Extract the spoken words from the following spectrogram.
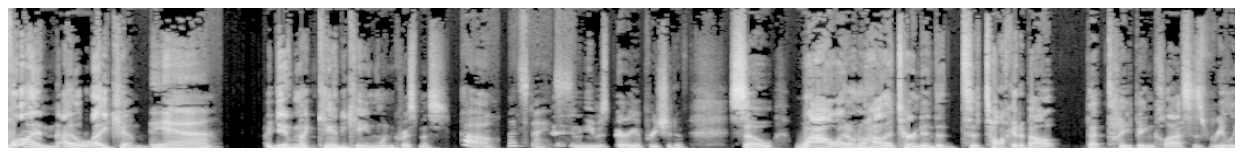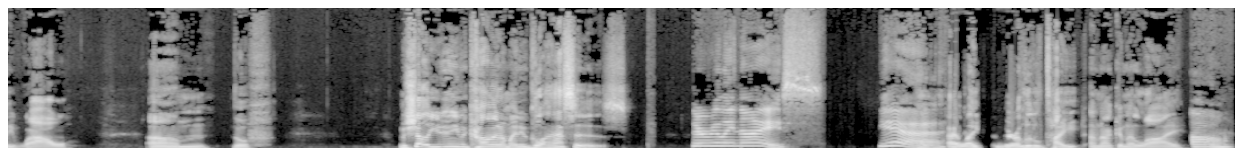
fun. I like him. yeah. I gave him a candy cane one Christmas Oh, that's nice. and he was very appreciative. So, wow, I don't know how that turned into to talking about that typing class is really wow. Um, oof. Michelle, you didn't even comment on my new glasses. They're really nice. Yeah. I, I like them. They're a little tight. I'm not gonna lie. oh.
